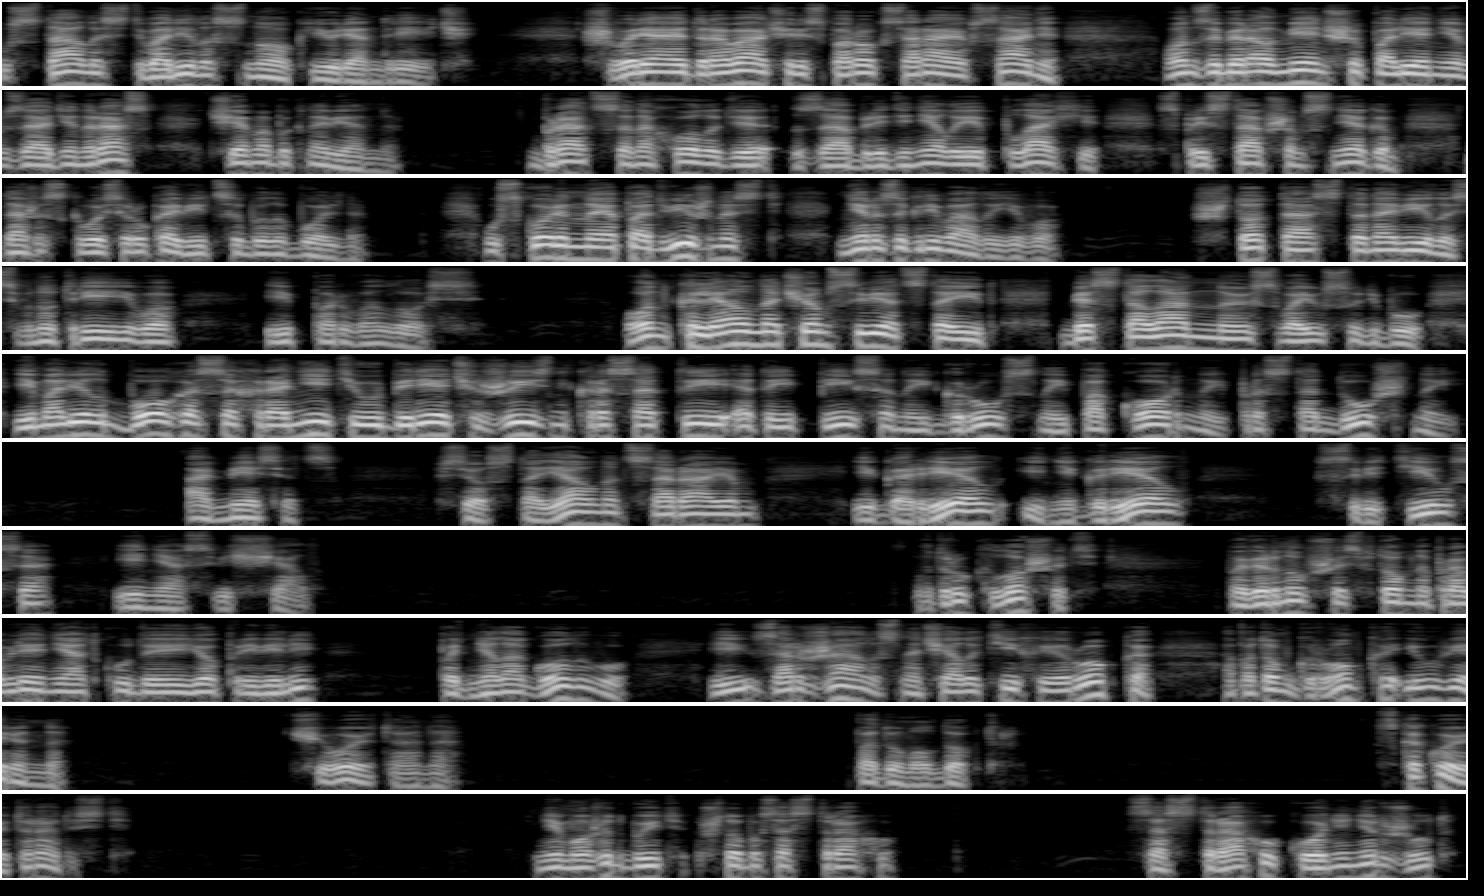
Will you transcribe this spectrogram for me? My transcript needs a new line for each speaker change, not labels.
Усталость валила с ног Юрий Андреевич. Швыряя дрова через порог сарая в сани, он забирал меньше поленьев за один раз, чем обыкновенно. Браться на холоде за обледенелые плахи с приставшим снегом даже сквозь рукавицы было больно. Ускоренная подвижность не разогревала его. Что-то остановилось внутри его и порвалось. Он клял, на чем свет стоит, бесталанную свою судьбу, и молил Бога сохранить и уберечь жизнь красоты этой писаной, грустной, покорной, простодушной. А месяц все стоял над сараем и горел, и не грел, светился и не освещал. Вдруг лошадь, повернувшись в том направлении, откуда ее привели, подняла голову и заржала сначала тихо и робко, а потом громко и уверенно. — Чего это она? — подумал доктор. — С какой это радости? Не может быть, чтобы со страху. Со страху кони не ржут.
